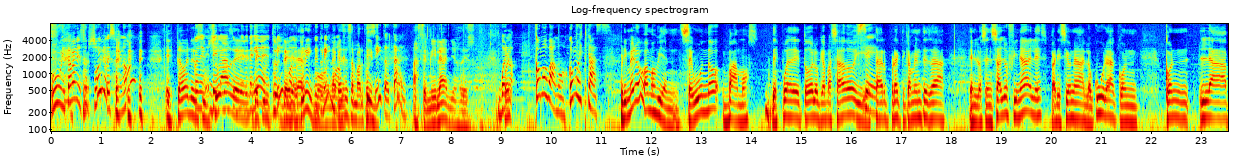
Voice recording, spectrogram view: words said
Uy, estaba en el subsuelo eso, ¿no? Estaba en el Con el- de subsuelo la de, Subsecretaría de Turismo, de- de de- turismo, de en turismo. la calle San Martín. Sí, total. Hace mil años de eso. Bueno, ¿cómo vamos? ¿Cómo estás? Primero, vamos bien. Segundo, vamos. Después de todo lo que ha pasado y Sí. estar prácticamente ya en los ensayos finales, parecía una locura con, con la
